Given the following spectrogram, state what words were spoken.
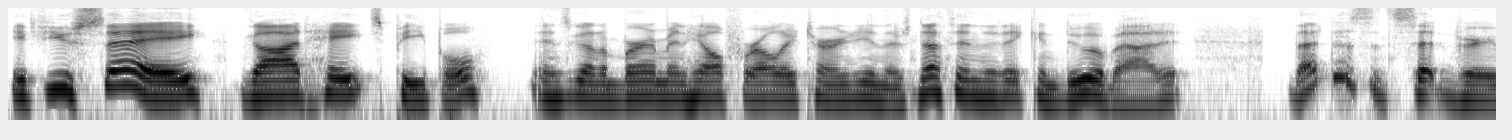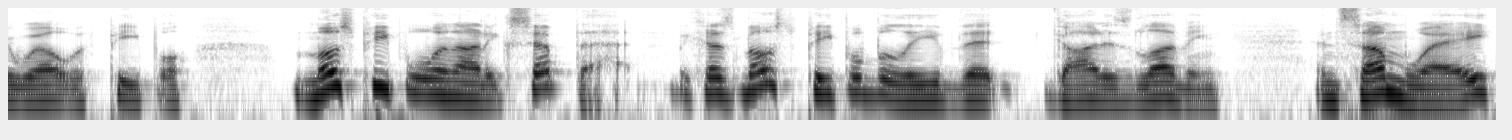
if you say God hates people and is going to burn them in hell for all eternity and there's nothing that they can do about it, that doesn't sit very well with people. Most people will not accept that because most people believe that God is loving. In some way,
